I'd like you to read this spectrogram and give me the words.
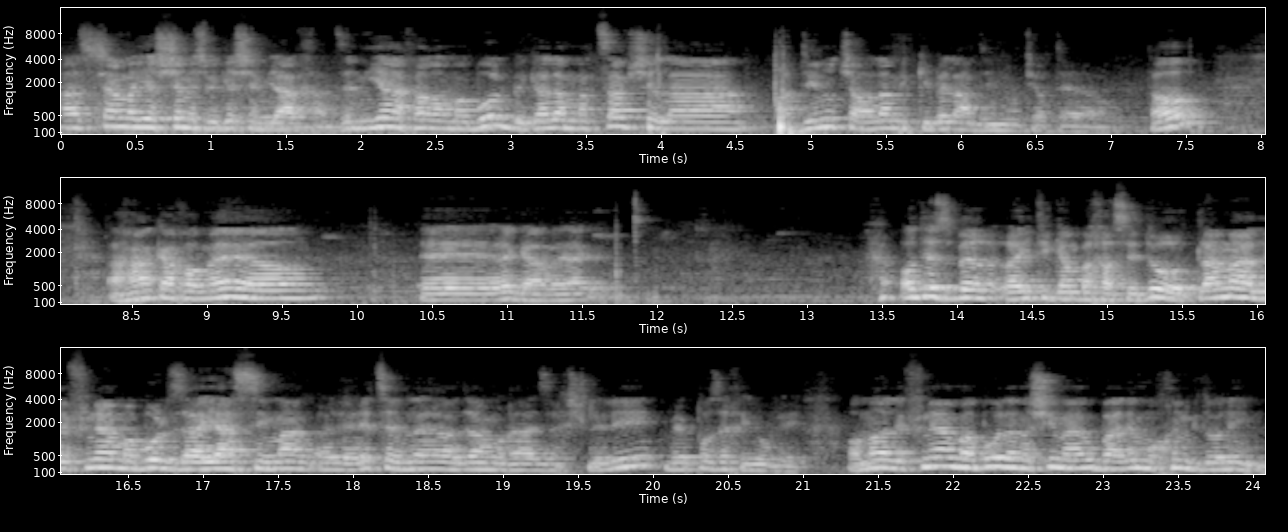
אז שם יש שמש וגשם יחד. זה נהיה אחר המבול בגלל המצב של העדינות שהעולם קיבל עדינות יותר. טוב? אחר כך אומר, אה, רגע, עוד הסבר ראיתי גם בחסידות, למה לפני המבול זה היה סימן, עצב לאדם רע זה שלילי ופה זה חיובי. הוא אומר לפני המבול אנשים היו בעלי מוחין גדולים,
